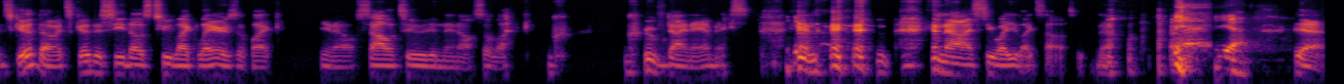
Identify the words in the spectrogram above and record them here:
It's good though. It's good to see those two like layers of like you know solitude and then also like group dynamics. Yeah. And, and now I see why you like solitude. No. yeah. Yeah,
